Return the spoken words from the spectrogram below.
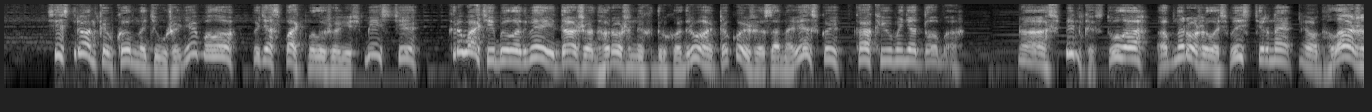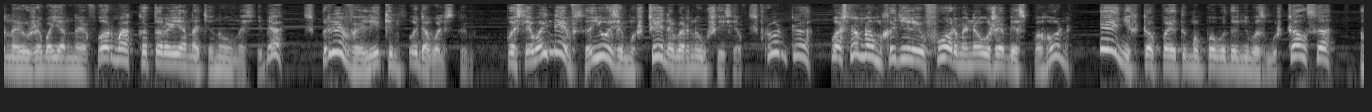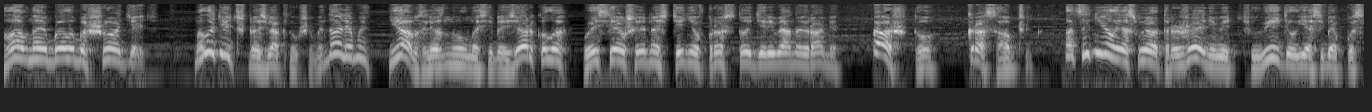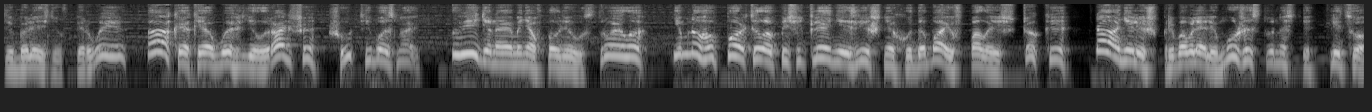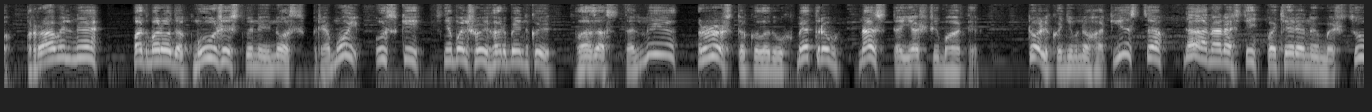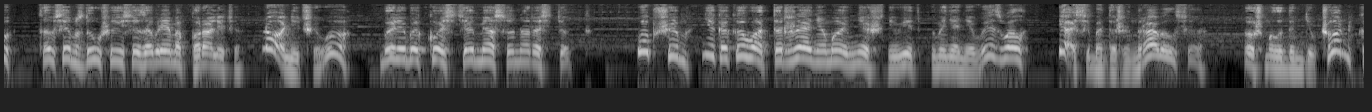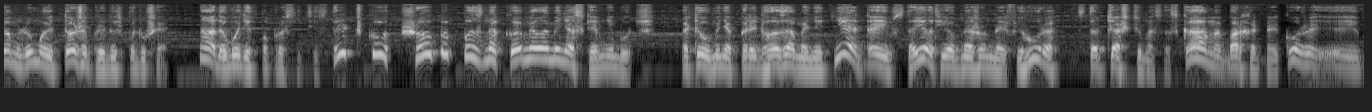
Сестренкой в комнате уже не было, хотя спать мы ложились вместе. Кроватей было две и даже отгороженных друг от друга такой же занавеской, как и у меня дома. На спинке стула обнаружилась выстиранная и отглаженная уже военная форма, которую я натянул на себя с превеликим удовольствием. После войны в Союзе мужчины, вернувшиеся с фронта, в основном ходили в форме, но уже без погон, и никто по этому поводу не возмущался, главное было бы что одеть. Молодечно звякнувши медалями, я взглянул на себя зеркало, висевшее на стене в простой деревянной раме. А что? Красавчик! Оценил я свое отражение, ведь увидел я себя после болезни впервые, а как я выглядел раньше, шут его знает. Увиденное меня вполне устроило, немного портило впечатление излишняя худоба и впалые щеки, но они лишь прибавляли мужественности, лицо правильное, подбородок мужественный, нос прямой, узкий, с небольшой горбинкой, глаза стальные, рост около двух метров, настоящий богатырь. Только немного отъестся, да нарастить потерянную мышцу, совсем сдувшуюся за время паралича. Но ничего, были бы кости, а мясо нарастет. В общем, никакого отторжения мой внешний вид у меня не вызвал, я себе даже нравился. А уж молодым девчонкам, думаю, тоже придусь по душе. Надо будет попросить сестричку, чтобы познакомила меня с кем-нибудь. А то у меня перед глазами нет-нет, да и встает ее обнаженная фигура с торчащими сосками, бархатной кожей и...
